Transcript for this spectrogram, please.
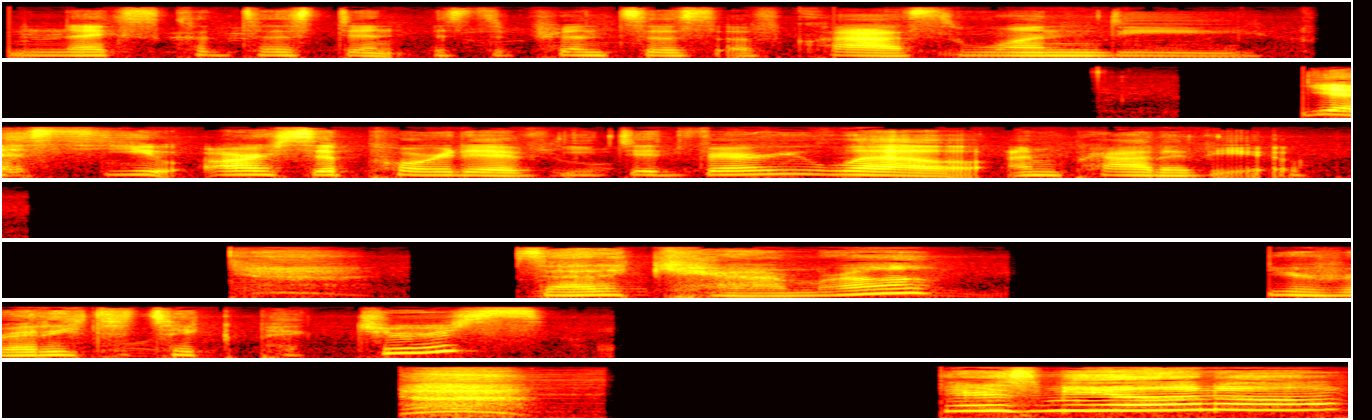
Next contestant is the princess of class 1D. Yes, you are supportive. You did very well. I'm proud of you. Is that a camera? You're ready to take pictures? There's Miyano!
